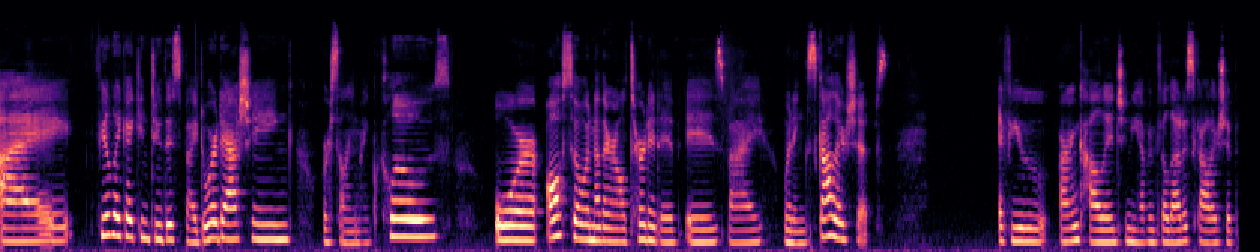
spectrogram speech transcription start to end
I feel like I can do this by door dashing or selling my clothes. Or also, another alternative is by winning scholarships. If you are in college and you haven't filled out a scholarship,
